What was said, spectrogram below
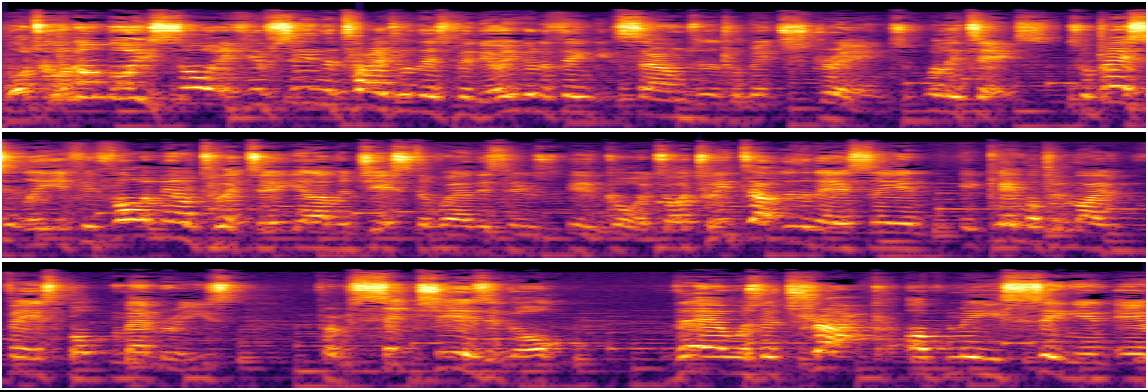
What's going on boys? So if you've seen the title of this video you're going to think it sounds a little bit strange. Well it is. So basically if you follow me on Twitter you'll have a gist of where this is going. So I tweeted out the other day saying it came up in my Facebook memories from six years ago there was a track of me singing a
